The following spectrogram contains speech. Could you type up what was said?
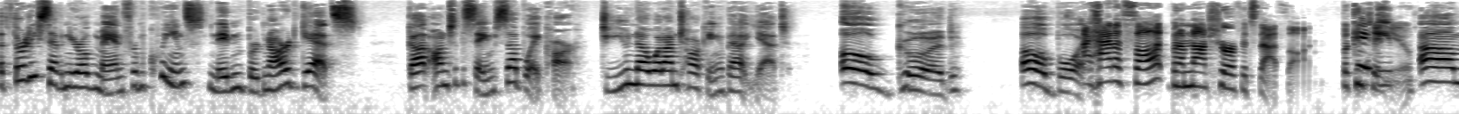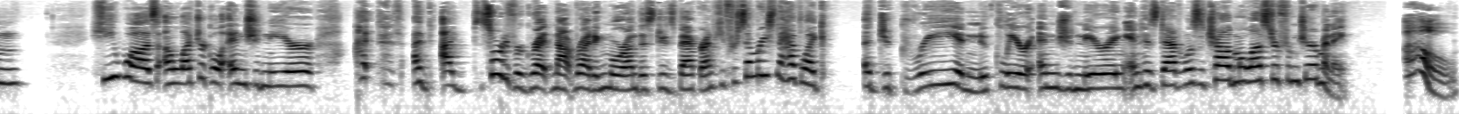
a 37 year old man from Queens named Bernard Goetz got onto the same subway car. Do you know what I'm talking about yet? Oh, good. Oh, boy. I had a thought, but I'm not sure if it's that thought. But continue. Um, he was an electrical engineer. I, I, I sort of regret not writing more on this dude's background. He, for some reason, had like a degree in nuclear engineering, and his dad was a child molester from Germany. oh,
